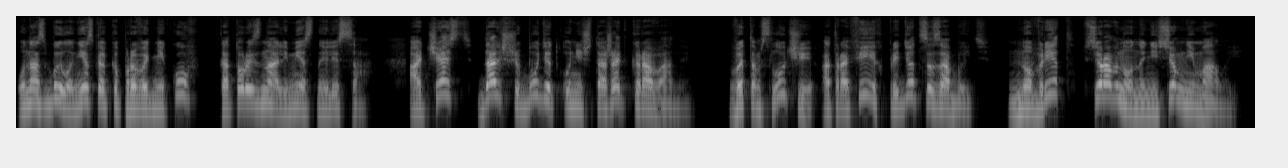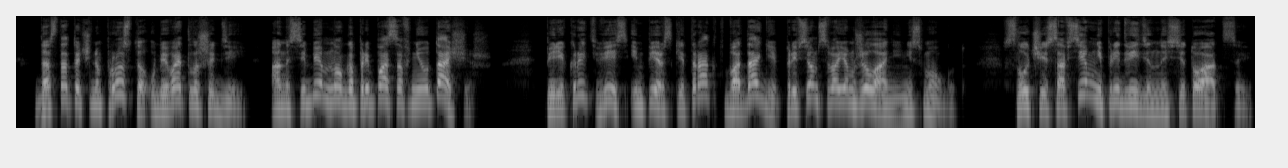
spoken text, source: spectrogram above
У нас было несколько проводников, которые знали местные леса, а часть дальше будет уничтожать караваны. В этом случае о трофеях придется забыть, но вред все равно нанесем немалый. Достаточно просто убивать лошадей, а на себе много припасов не утащишь. Перекрыть весь имперский тракт в Адаге при всем своем желании не смогут. В случае совсем непредвиденной ситуации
